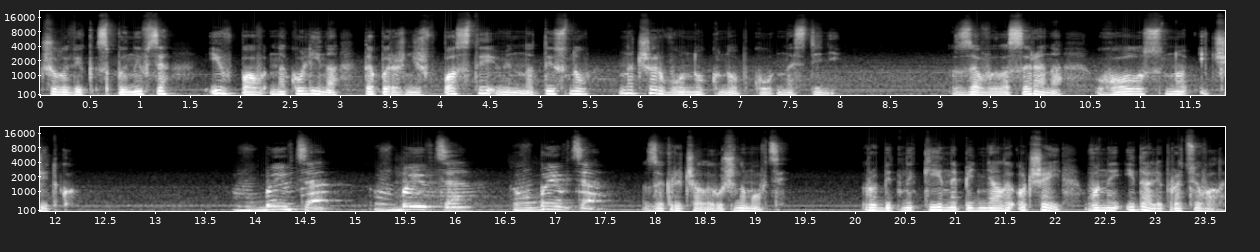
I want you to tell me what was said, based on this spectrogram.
Чоловік спинився і впав на коліна, та перш ніж впасти, він натиснув на червону кнопку на стіні. Завила сирена голосно і чітко. Вбивця, вбивця, вбивця. закричали гучномовці. Робітники не підняли очей, вони і далі працювали.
